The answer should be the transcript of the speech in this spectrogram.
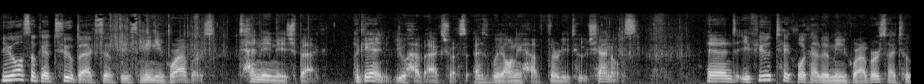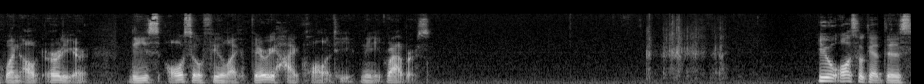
You also get two bags of these mini grabbers, 10 in each bag. Again, you have extras as we only have 32 channels. And if you take a look at the mini grabbers, I took one out earlier. These also feel like very high quality mini grabbers. You also get this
